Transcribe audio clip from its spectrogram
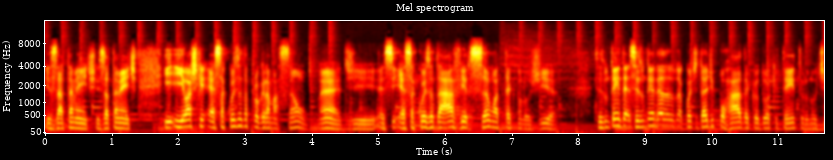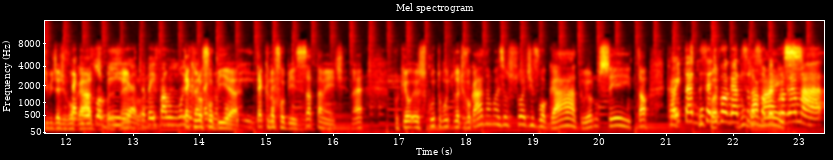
Exatamente, exatamente. E, e, eu acho que essa coisa da programação, né, de esse, essa coisa da aversão à tecnologia, vocês não têm ideia, vocês não têm ideia da quantidade de porrada que eu dou aqui dentro no time de advogados, por exemplo. Também falam muito tecnofobia, tecnofobia. Tecnofobia, exatamente, né? Porque eu, eu, escuto muito do advogado, ah, não, mas eu sou advogado, eu não sei e tal. Cara, Coitado desculpa, de ser advogado não se não souber mais. programar.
